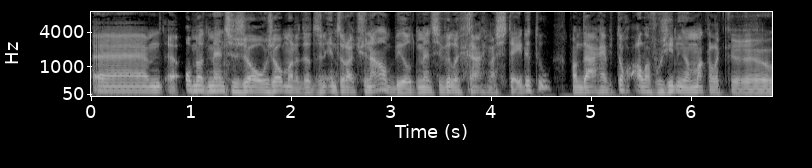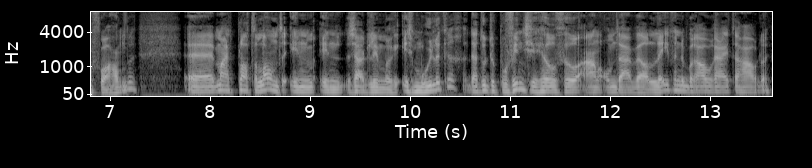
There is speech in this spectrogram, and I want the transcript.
Ehm, eh, omdat mensen sowieso, maar dat is een internationaal beeld... mensen willen graag naar steden toe. Want daar heb je toch alle voorzieningen makkelijker uh, voorhanden. Uh, maar het platteland in, in Zuid-Limburg is moeilijker. Daar doet de provincie heel veel aan om daar wel levende brouwerij te houden.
